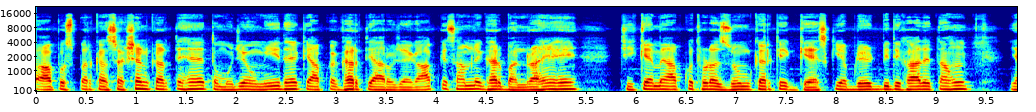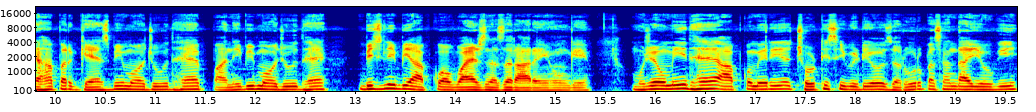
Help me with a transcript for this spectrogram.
आप उस पर कंस्ट्रक्शन करते हैं तो मुझे उम्मीद है कि आपका घर तैयार हो जाएगा। आपके सामने घर बन रहे हैं ठीक है, मैं आपको थोड़ा जूम करके गैस की अपडेट भी दिखा देता हूँ। यहाँ पर गैस भी मौजूद है, पानी भी मौजूद है, बिजली भी आपको वायर्स नज़र आ रहे होंगे। मुझे उम्मीद है आपको मेरी ये छोटी सी वीडियो ज़रूर पसंद आई होगी।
